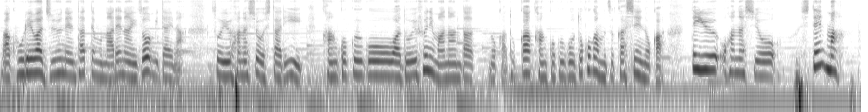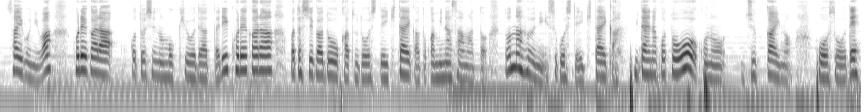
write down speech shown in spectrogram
まあ、これは10年経っても慣れないぞみたいなそういう話をしたり韓国語はどういうふうに学んだのかとか韓国語どこが難しいのかっていうお話をしてまあ最後にはこれから今年の目標であったりこれから私がどう活動していきたいかとか皆様とどんな風に過ごしていきたいかみたいなことをこの10回の放送で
